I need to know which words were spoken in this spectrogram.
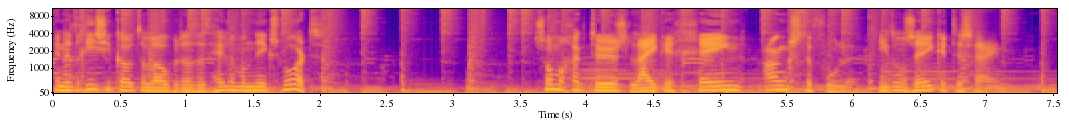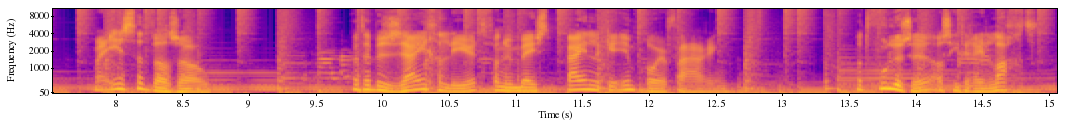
en het risico te lopen dat het helemaal niks wordt? Sommige acteurs lijken geen angst te voelen, niet onzeker te zijn. Maar is dat wel zo? Wat hebben zij geleerd van hun meest pijnlijke impro-ervaring? Wat voelen ze als iedereen lacht?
